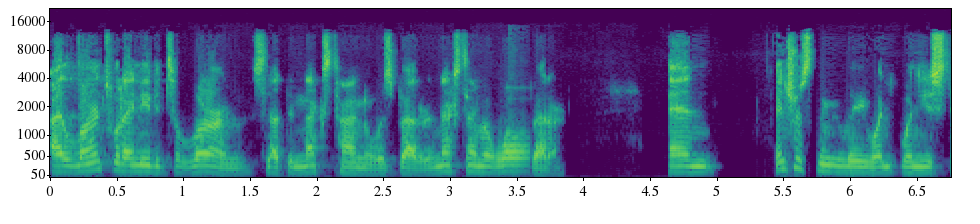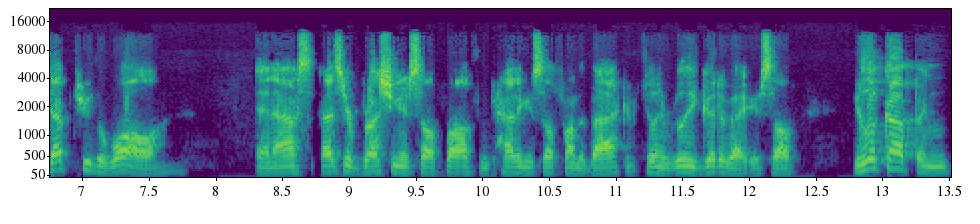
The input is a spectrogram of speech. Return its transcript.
I learned what I needed to learn so that the next time it was better. The next time it was better. And interestingly, when, when you step through the wall, and as, as you're brushing yourself off and patting yourself on the back and feeling really good about yourself, you look up and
